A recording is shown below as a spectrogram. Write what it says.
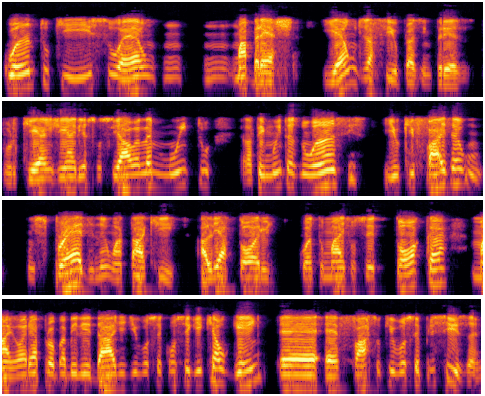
quanto que isso é um, um, uma brecha e é um desafio para as empresas porque a engenharia social ela é muito ela tem muitas nuances e o que faz é um, um spread né um ataque aleatório quanto mais você toca maior é a probabilidade de você conseguir que alguém é, é, faça o que você precisa.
